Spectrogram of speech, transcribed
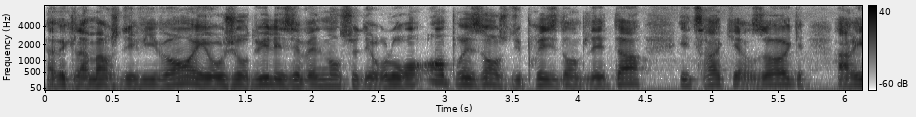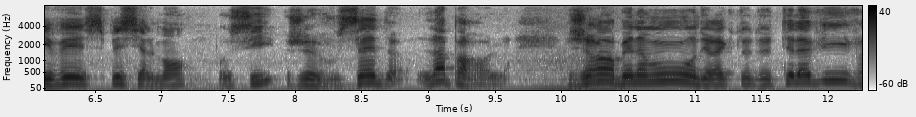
avec la marche des vivants, et aujourd'hui les événements se dérouleront en présence du président de l'État, Yitzhak Herzog, arrivé spécialement aussi, je vous cède la parole. Gérard Benamou en direct de Tel Aviv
